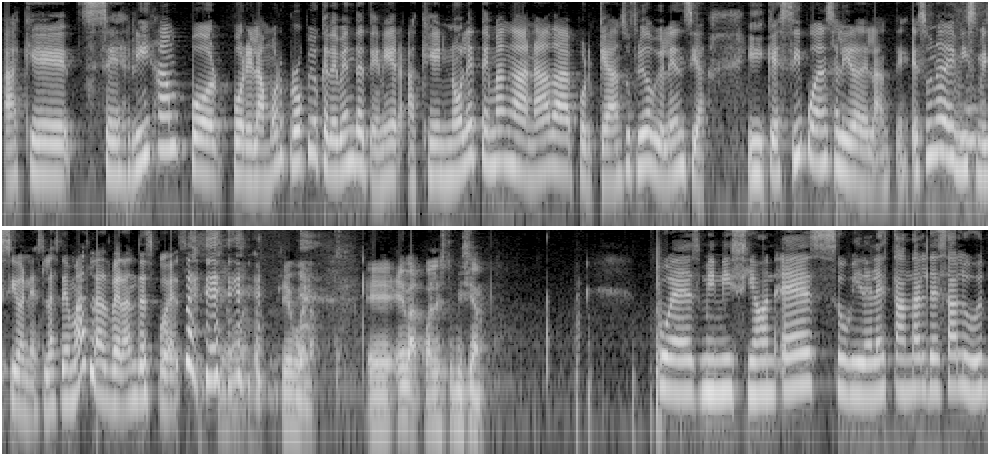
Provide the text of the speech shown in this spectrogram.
a que se rijan por, por el amor propio que deben de tener, a que no le teman a nada porque han sufrido violencia y que sí pueden salir adelante. Es una de mis misiones. Las demás las verán después. Qué bueno. Qué bueno. Eh, Eva, ¿cuál es tu misión? Pues mi misión es subir el estándar de salud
